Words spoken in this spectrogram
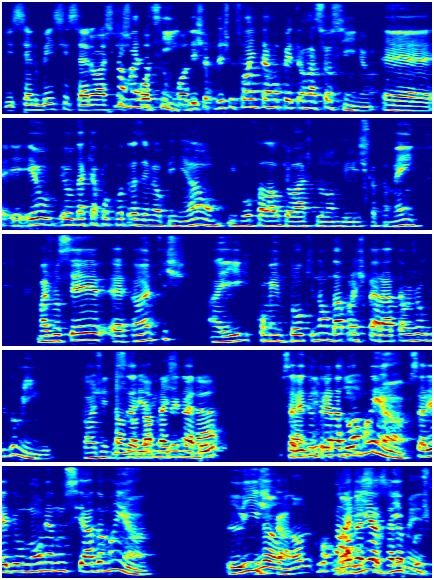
E sendo bem sincero, eu acho que não, mas assim, pode... deixa, deixa eu só interromper teu raciocínio. É, eu, eu daqui a pouco vou trazer minha opinião e vou falar o que eu acho do nome de Lisca também. Mas você, é, antes, aí comentou que não dá para esperar até o jogo de domingo. Então a gente não, precisaria não de um treinador. Precisaria de um treinador amanhã, precisaria de um nome anunciado amanhã. Lisca, não, não, não necessariamente.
